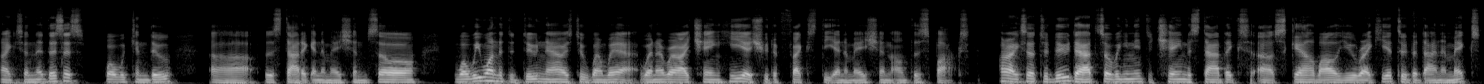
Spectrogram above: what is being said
Like so this is what we can do uh the static animation. So what we wanted to do now is to when we're, whenever i change here it should affect the animation on this box all right, so to do that, so we need to change the static uh, scale value right here to the dynamics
